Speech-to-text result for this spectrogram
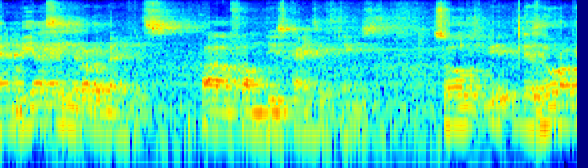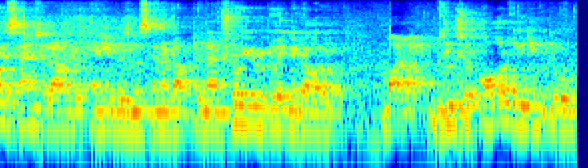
And we are seeing a lot of benefits uh, from these kinds of things. So it, there's no rocket science around it, any business can adopt it, and I'm sure you're doing it all. But these are all leading to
